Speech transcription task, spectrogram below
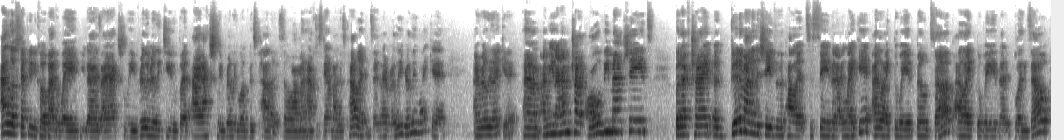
I love Stephanie Nicole, by the way, you guys. I actually really, really do. But I actually really love this palette. So I'm going to have to stand by this palette and say that I really, really like it. I really like it. Um, I mean, I haven't tried all of the matte shades, but I've tried a good amount of the shades in the palette to say that I like it. I like the way it builds up. I like the way that it blends out.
